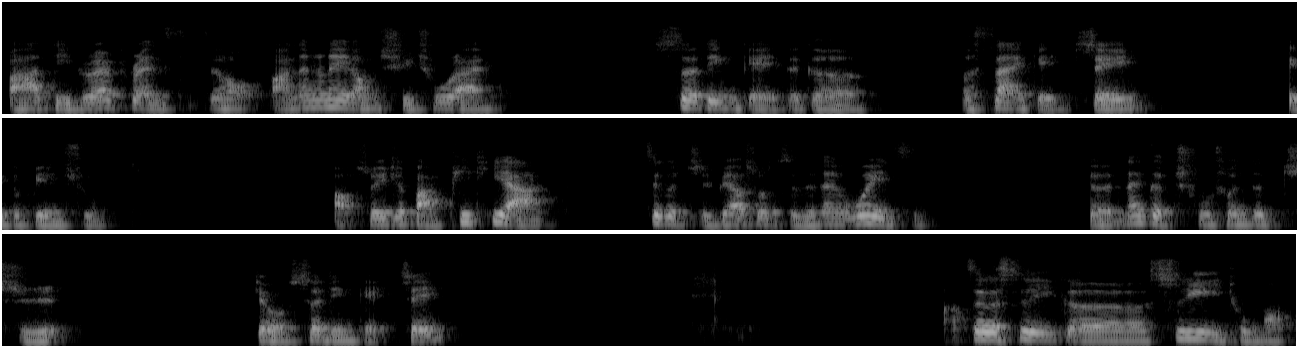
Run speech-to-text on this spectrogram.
把它 dereference 之后，把那个内容取出来，设定给这个 assign 给 J 这个变数。好，所以就把 PTR 这个指标所指的那个位置的那个储存的值。就设定给 J，这个是一个示意图哦，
